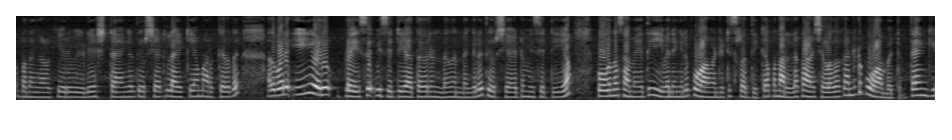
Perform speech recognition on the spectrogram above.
അപ്പോൾ നിങ്ങൾക്ക് ഈ ഒരു വീഡിയോ ഇഷ്ടമായെങ്കിൽ തീർച്ചയായിട്ടും ലൈക്ക് ചെയ്യാൻ മറക്കരുത്. അതുപോലെ ഈ ഒരു പ്ലേസ് വിസിറ്റ് ചെയ്യാത്തവരുണ്ടെന്നുണ്ടെങ്കിൽ തീർച്ചയായിട്ടും വിസിറ്റ് ചെയ്യുക പോകുന്ന സമയത്ത് ഈവനിങ്ങിൽ പോകാൻ വേണ്ടിയിട്ട് ശ്രദ്ധിക്കുക. അപ്പോൾ നല്ല കാഴ്ചകളൊക്കെ കണ്ടിട്ട് പോകാൻ പറ്റും. താങ്ക്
